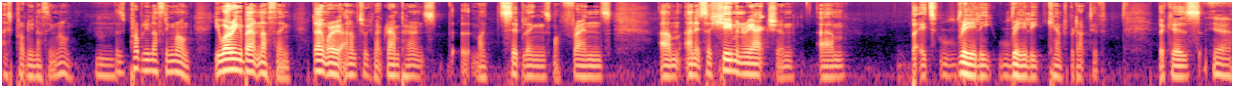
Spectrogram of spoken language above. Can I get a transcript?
there's probably nothing wrong. Mm. There's probably nothing wrong. You're worrying about nothing. Don't worry. And I'm talking about grandparents, uh, my siblings, my friends. Um, and it's a human reaction, um, but it's really, really counterproductive because Yeah.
